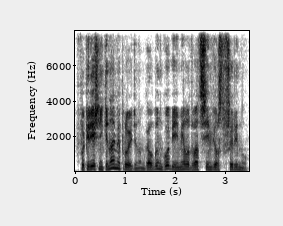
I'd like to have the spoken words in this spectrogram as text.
В поперечнике нами пройденном Галбын-Гоби имела 27 верст в ширину.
